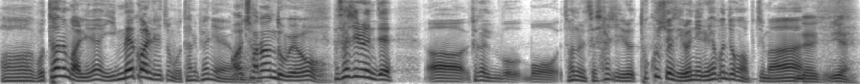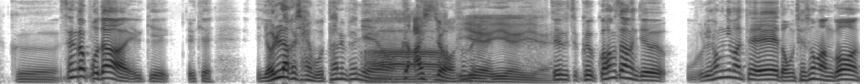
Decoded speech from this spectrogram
아, 못하는 관리는 인맥 관리를 좀 못하는 편이에요. 아 잘하는데 왜요? 사실은 이제 어 제가 뭐 뭐 저는 사실 토크쇼에서 이런 얘기를 해본 적은 없지만 네, 예. 그 생각보다 이렇게 이렇게 연락을 잘 못하는 편이에요. 그 아시죠? 선배님? 예, 예, 예. 제가 그 항상 이제 우리 형님한테 너무 죄송한 건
